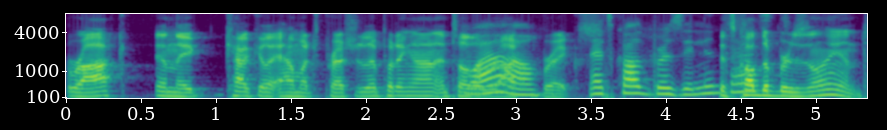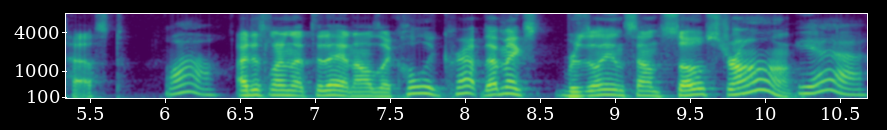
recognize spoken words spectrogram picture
rock and they calculate how much pressure they're putting on until the rock breaks. That's called Brazilian. it's called the? Brazilian test. Wow. I just learned that today, and I was like, "Holy crap! That makes Brazilian sound so strong." Yeah.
